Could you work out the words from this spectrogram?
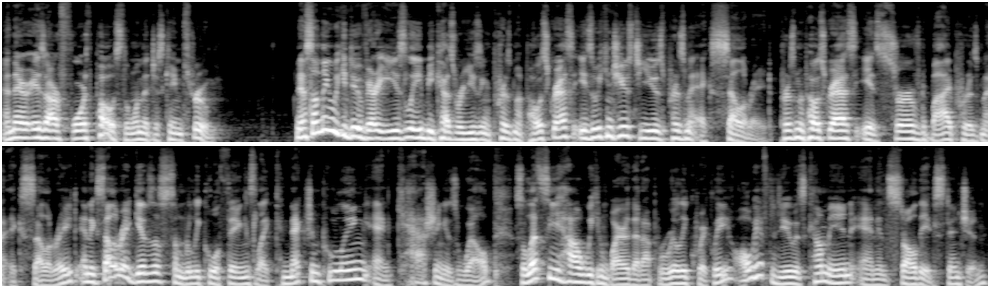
and there is our fourth post, the one that just came through. Now something we can do very easily because we're using Prisma Postgres is we can choose to use Prisma Accelerate. Prisma Postgres is served by Prisma Accelerate and Accelerate gives us some really cool things like connection pooling and caching as well. So let's see how we can wire that up really quickly. All we have to do is come in and install the extension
